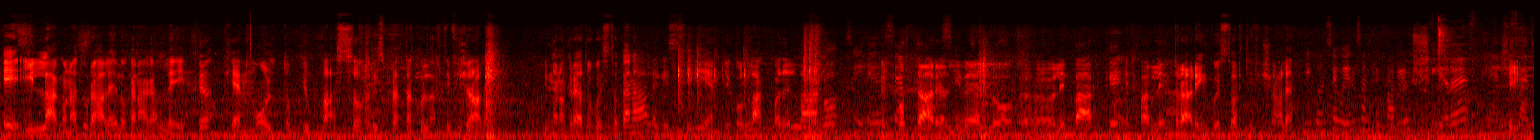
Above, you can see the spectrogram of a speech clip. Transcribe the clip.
e il lago naturale, l'Okanagan Lake, che è molto più basso rispetto a quello artificiale. Quindi hanno creato questo canale che si riempie con l'acqua del lago Sì, per portare a livello eh, le barche e farle entrare in questo artificiale. Di conseguenza anche farle uscire e il Sì. livello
